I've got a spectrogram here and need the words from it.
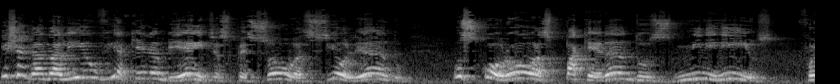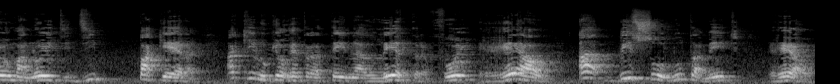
E chegando ali eu vi aquele ambiente, as pessoas se olhando, os coroas paquerando os menininhos. Foi uma noite de paquera. Aquilo que eu retratei na letra foi real absolutamente real.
